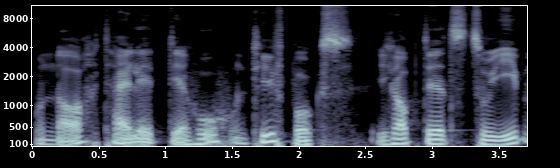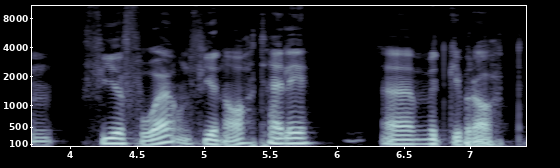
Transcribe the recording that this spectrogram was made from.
und Nachteile der Hoch- und Tiefbox. Ich habe dir jetzt zu jedem vier Vor- und vier Nachteile äh, mitgebracht.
